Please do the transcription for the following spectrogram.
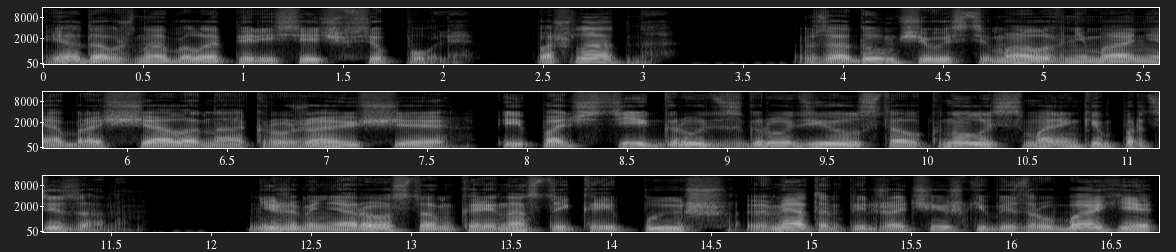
я должна была пересечь все поле. Пошла одна. В задумчивости мало внимания обращала на окружающее и почти грудь с грудью столкнулась с маленьким партизаном. Ниже меня ростом, коренастый крепыш, в мятом пиджачишке без рубахи,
